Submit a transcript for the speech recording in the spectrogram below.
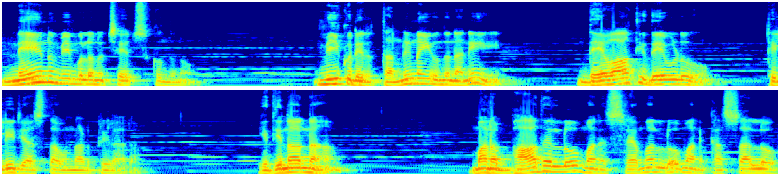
నేను మిమ్మలను చేర్చుకుందును. మీకు నేను తండ్రినై ఉందునని దేవాతి దేవుడు తెలియజేస్తూ ఉన్నాడు ప్రిలారా ఈ దినాన్న మన బాధల్లో మన శ్రమల్లో మన కష్టాల్లో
